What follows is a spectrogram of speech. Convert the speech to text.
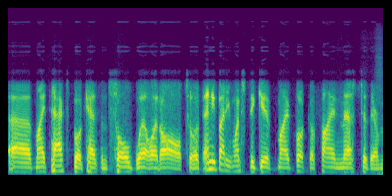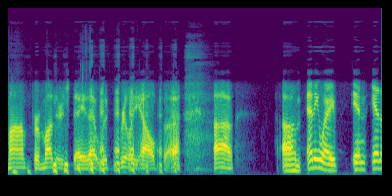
Uh, my tax book hasn't sold well at all. So if anybody wants to give my book, A Fine Mess, to their mom for Mother's Day, that would really help. Uh, uh, um, anyway, in, in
